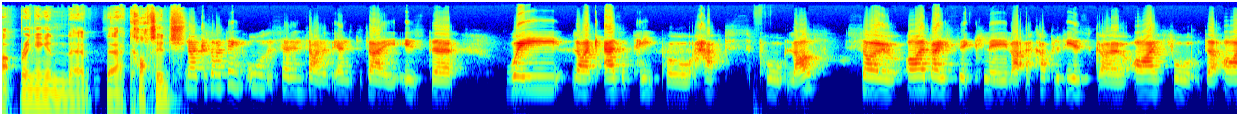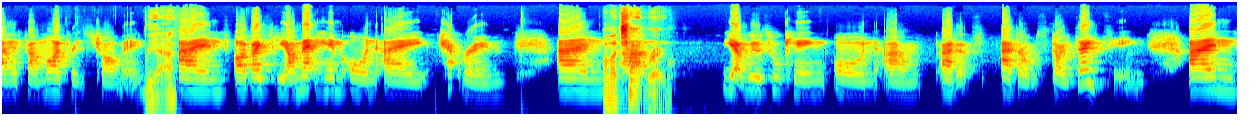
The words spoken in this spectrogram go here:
upbringing and their their cottage? No, because I think all that's said and done at the end of the day is that we, like as a people, have to support love. So I basically, like a couple of years ago, I thought that I had found my Prince Charming. Yeah, And I basically I met him on a chat room, and on a chat um, room. yeah, we were talking on um, adults adults go dating, and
